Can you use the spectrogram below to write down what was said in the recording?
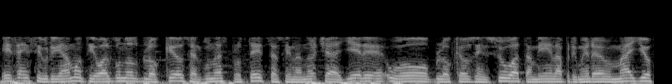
Esa inseguridad motivó algunos bloqueos, algunas protestas. En la noche de ayer eh, hubo bloqueos en Suba, también en la primera de mayo,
